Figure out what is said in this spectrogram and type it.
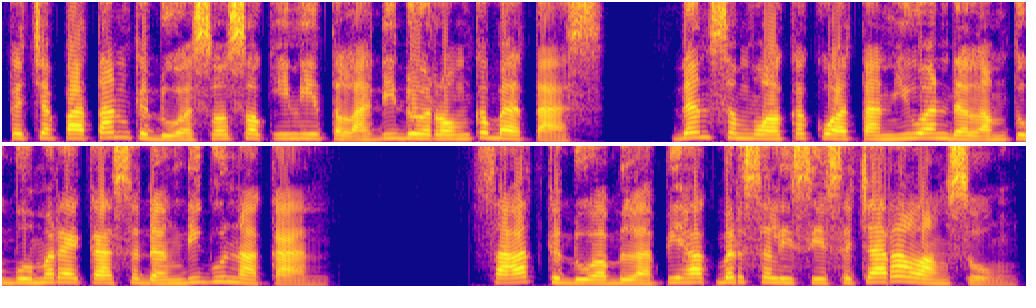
Kecepatan kedua sosok ini telah didorong ke batas, dan semua kekuatan Yuan dalam tubuh mereka sedang digunakan. Saat kedua belah pihak berselisih secara langsung,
